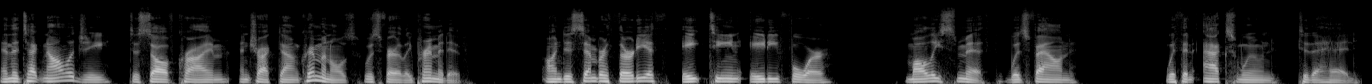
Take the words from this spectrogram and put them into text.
and the technology to solve crime and track down criminals was fairly primitive. On December 30th, 1884, Molly Smith was found with an axe wound to the head.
